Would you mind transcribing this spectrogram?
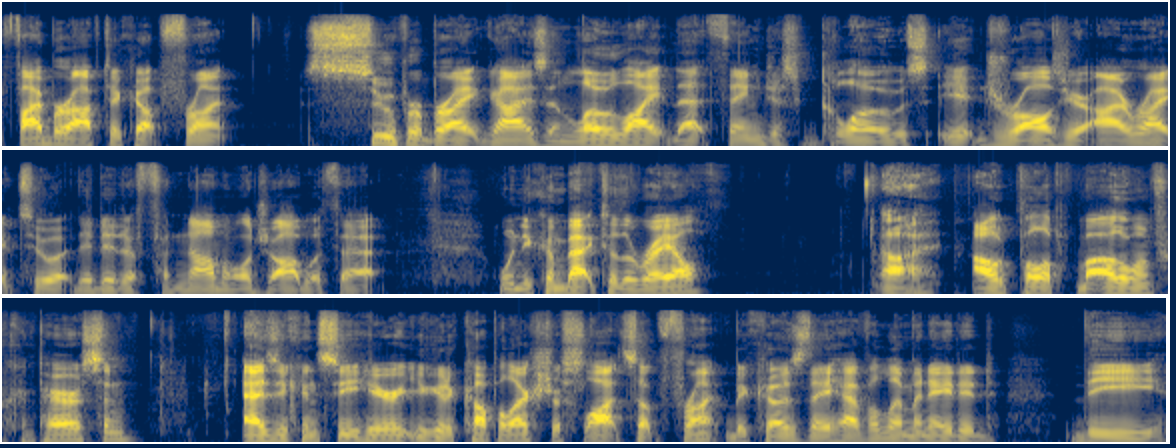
fiber optic up front super bright guys in low light that thing just glows. It draws your eye right to it. They did a phenomenal job with that. When you come back to the rail uh, I'll pull up my other one for comparison. As you can see here you get a couple extra slots up front because they have eliminated the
